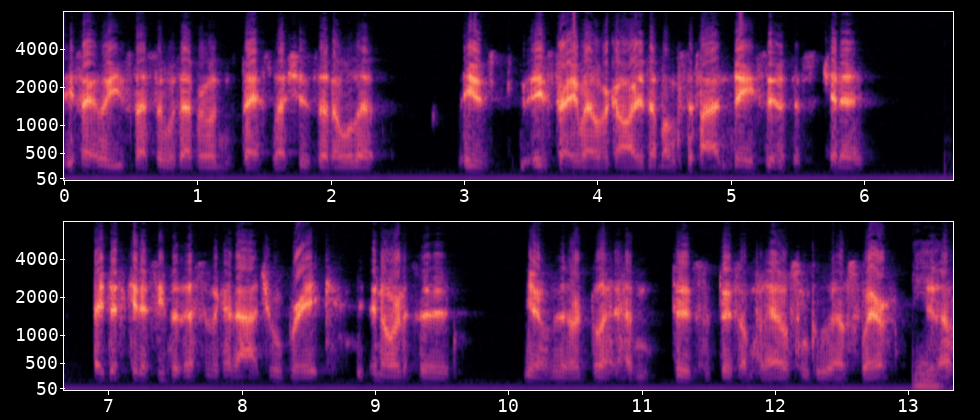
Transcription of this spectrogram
He certainly leaves Thistle with everyone's best wishes. I know that he's he's very well regarded amongst the fan base. It just kind of, it just kind of seemed that this was like a actual break in order to, you know, in order to let him do, do something else and go elsewhere. You know.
